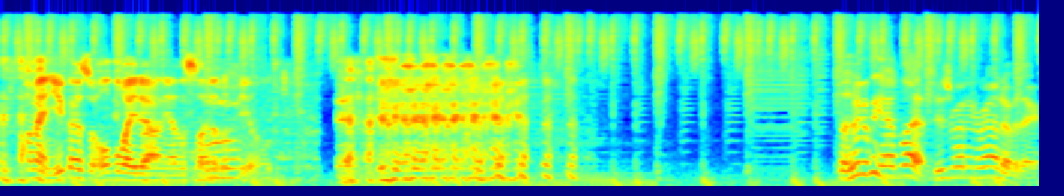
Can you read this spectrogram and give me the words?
Oh man, you guys are all the way down the other side of the field. so who do we have left? Who's running around over there?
